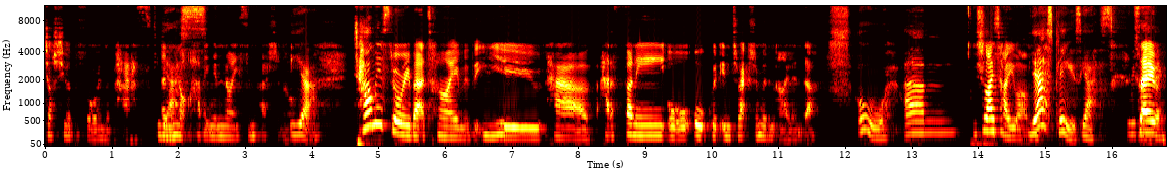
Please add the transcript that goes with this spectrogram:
Joshua before in the past and not having a nice impression of. him. Yeah. Tell me a story about a time that you have had a funny or awkward interaction with an islander. Oh, um, Shall I tell you one? yes, please, yes. So time to think.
